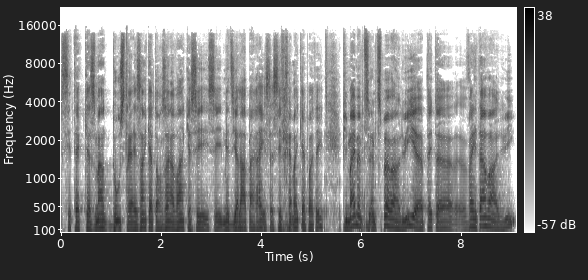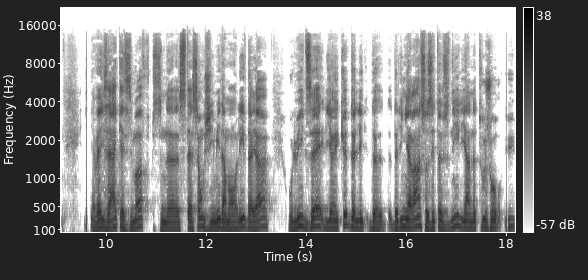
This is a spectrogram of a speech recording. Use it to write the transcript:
c'était quasiment 12, 13 ans, 14 ans avant que ces, médias-là apparaissent. Ça s'est vraiment capoté. Puis même un petit, un petit peu avant lui, euh, peut-être 20 euh, ans avant lui, il y avait Isaac Asimov, puis c'est une citation que j'ai mis dans mon livre d'ailleurs, où lui il disait, il y a un culte de l'ignorance aux États-Unis, il y en a toujours eu.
